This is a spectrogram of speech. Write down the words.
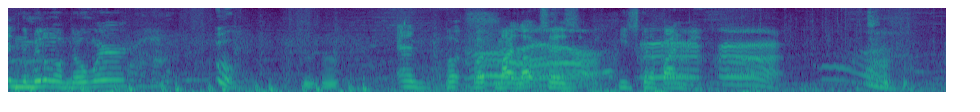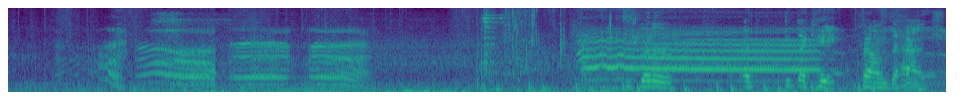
in the middle of nowhere. hmm And but but my luck says he's gonna find me. It's better. I think that Kate found the hatch.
